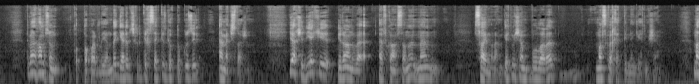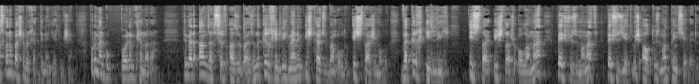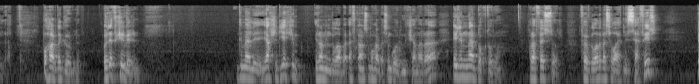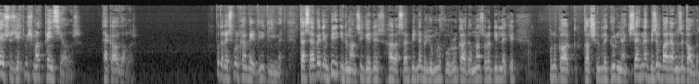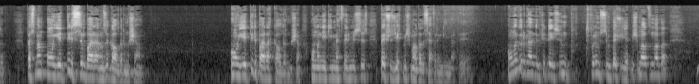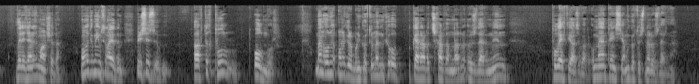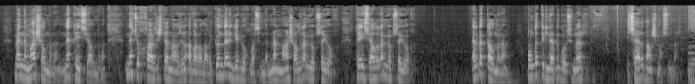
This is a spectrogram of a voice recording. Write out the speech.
Deməli hamısını to toparlayanda gəlib çıxır 48-49 il əmək stajım. Yaxşı deyək ki, İran və Əfqanistanı mən saymıram. Getmişəm bunlara Moskva xətti ilə getmişəm. Moskvanın başqa bir xətti ilə getmişəm. Bunu mən qoyuram kənara. Deməli, ancaq sırf Azərbaycanda 40 illik mənim iş təcrübəm olub, iş stajım olub və 40 illik iş staj, iş stajı olana 500 manat, 570-600 manat pensiya verirlər. Bu harda görülüb? Özə fikir verin. Deməli, yaxşı deyək ki, İran inqilabı, Əfqanistan müharibəsini qoydum kənara, elmlər doktoru, professor, fövqəladə və səlahiyyətli səfir 570 manat pensiya alır, təqaüd alır. Bu da respublikanın verdiyi qiymət. Təsəvvür edin, bir idmançı gedir harasa, birinə bir yumruq vurur, qaydandan sonra deyirlər ki, bunu qarşılığıyla güllə kisəklə bizim bayrağımızı qaldırıb. Bəs mən 17 il sizin bayrağınızı qaldırmışam. 17 il bayraq qaldırmışam. Ona niyə qiymət vermirsiniz? 570 manata da səfirin qiyməti. Ona görə mən dedim ki, deysin, tüpürüm sizin 570 manatından da verəcəyiniz maaşa da. Ona görə imtina edim. Bilirsiniz, artıq pul olmur. Mən onu, ona görə bunu götürmədim ki, o qərarı çıxardanların özlərinin pula ehtiyacı var. O mənim pensiyamı götürsünlər özlərinə. Mən nə maaş almıram, nə pensiya almıram. Nə çox xarici İşlər Nazirinin avaraları. Göndərin gəlib yoxlasınlar. Mən maaş alıram yoxsa yox. Pensiya alıram yoxsa yox. Əlbəttə almıram. Onda dillərini qoysunlar, içəri danışmasınlar.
